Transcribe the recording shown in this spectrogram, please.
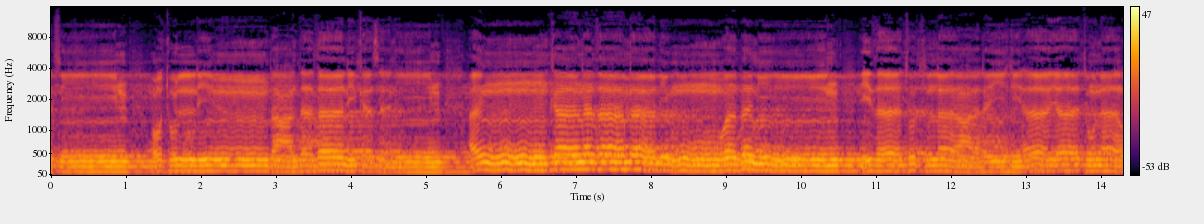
أثيم. عتل بعد ذلك زنيم. أن كان ذا مال وبنين. إذا تتلى عليه آياتنا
